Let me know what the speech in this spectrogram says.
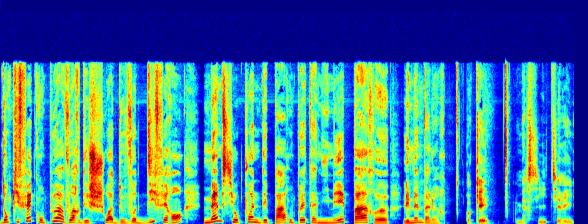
Donc, qui fait qu'on peut avoir des choix de vote différents, même si au point de départ, on peut être animé par euh, les mêmes valeurs. Ok, merci Thierry.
